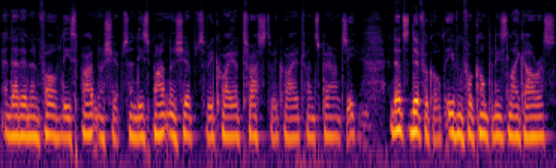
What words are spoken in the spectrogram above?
and that it involved these partnerships and these partnerships require trust require transparency. And that's difficult even for companies like ours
